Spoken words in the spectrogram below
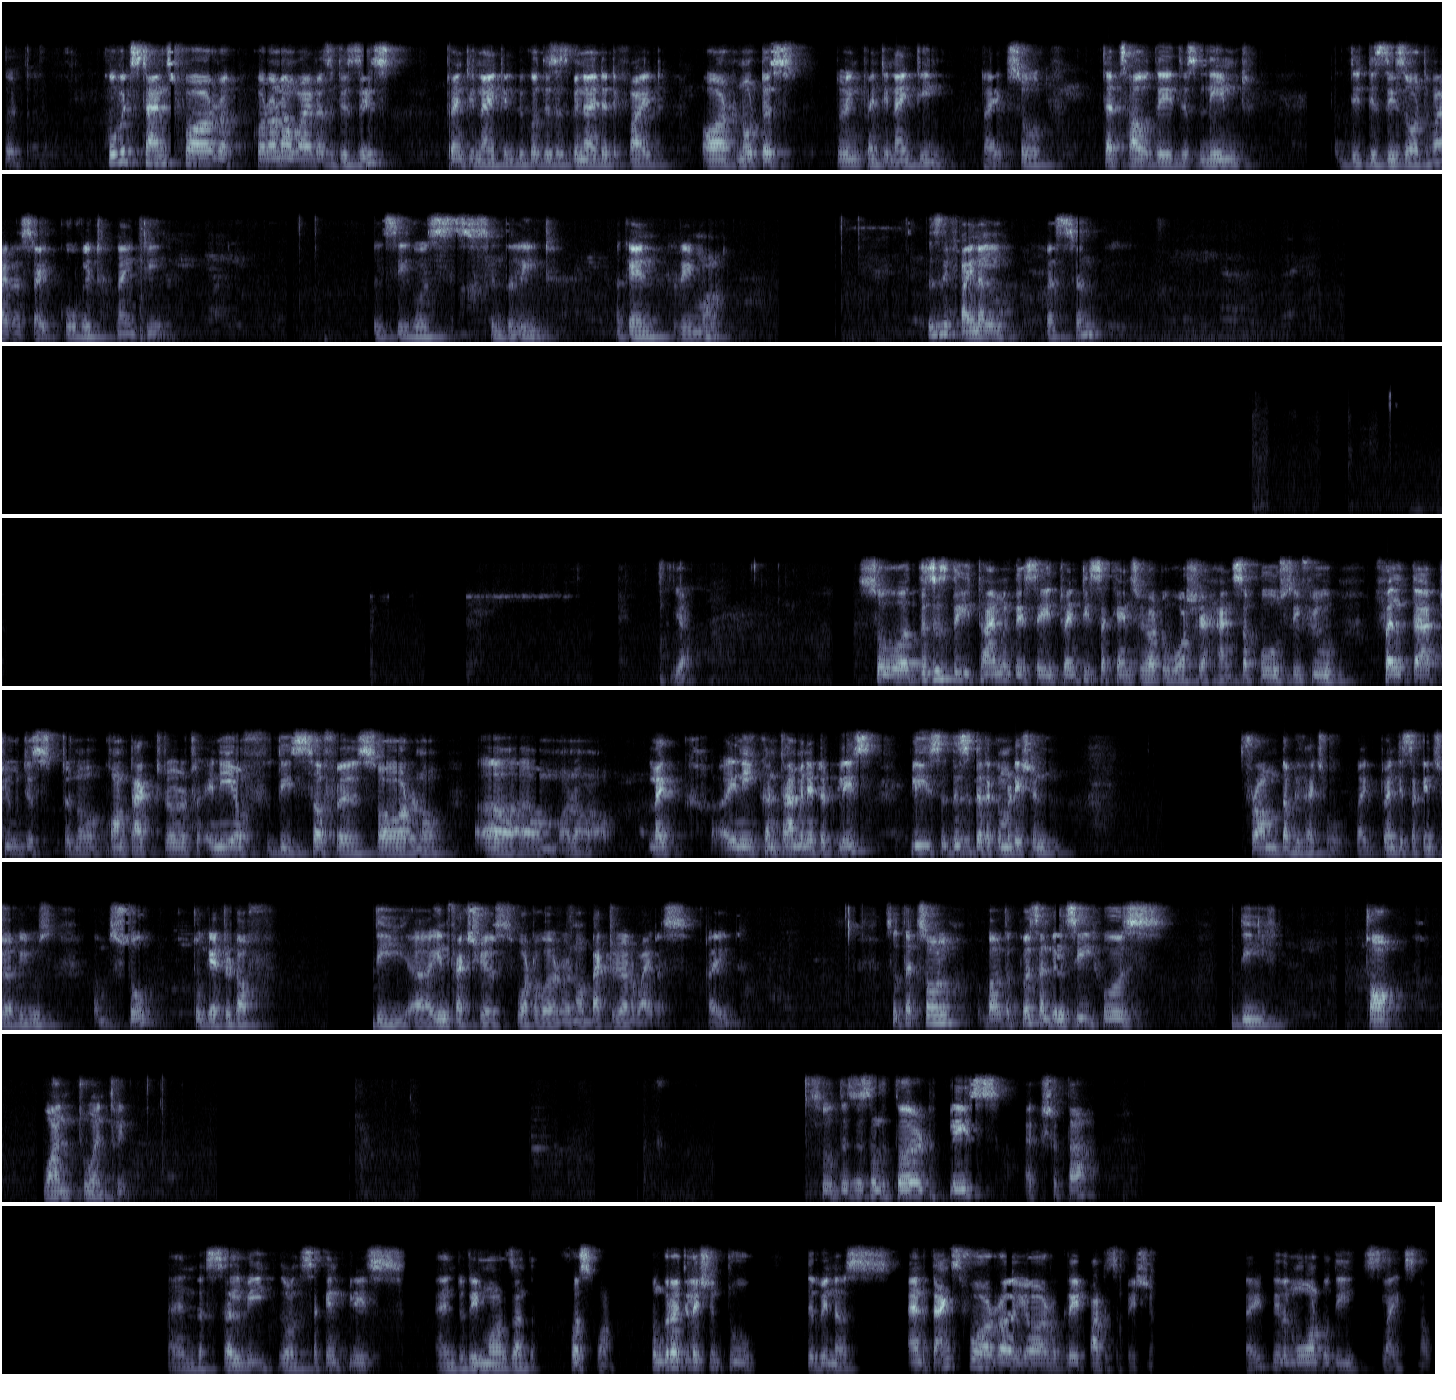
COVID stands for coronavirus disease 2019 because this has been identified or noticed during 2019, right? So that's how they just named the disease or the virus, right? COVID-19. We'll see who's in the lead. Again, Rima. This is the final question. Yeah. So uh, this is the timing they say 20 seconds you have to wash your hands. Suppose if you felt that you just you know contacted any of the surface or you know, uh, um, like any contaminated place, please this is the recommendation from WHO, right? 20 seconds you have to use um, soap to get rid of the uh, infectious whatever you know bacteria or virus, right? So that's all about the quiz and we'll see who's the top one, two, and three. So this is in the third place, Akshata. And Salvi is on the second place and Rima is on the first one. Congratulations to the winners and thanks for uh, your great participation. Right, we will move on to the slides now.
